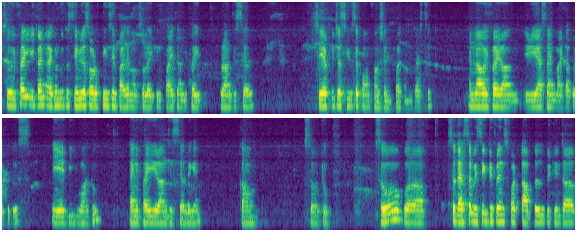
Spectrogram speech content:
So if I, I can I can do the similar sort of things in Python also like in Python if I run this cell so you have to just use the count function in Python that's it. And now if I run reassign my tuple to this a b 1 2 and if I run this cell again count so 2 so uh, so that's the basic difference for tuple between the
